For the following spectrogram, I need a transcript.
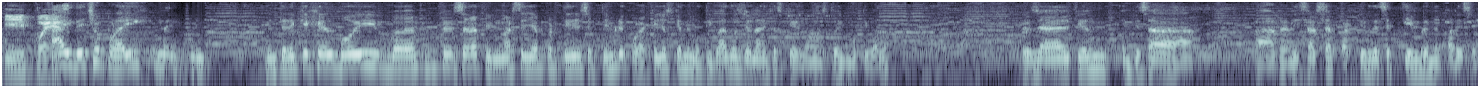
Y pues. Ay, de hecho, por ahí me, me- me enteré que Hellboy va a empezar a filmarse ya a partir de septiembre. Por aquellos que anden motivados, yo la neta es que no estoy motivado. Pues ya el film empieza a, a realizarse a partir de septiembre, me parece.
